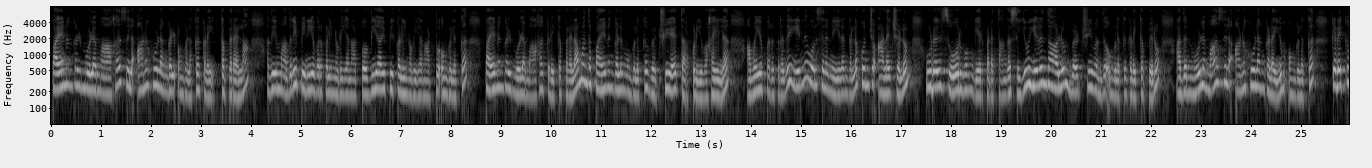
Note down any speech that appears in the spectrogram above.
பயணங்கள் மூலமாக சில அனுகூலங்கள் உங்களுக்கு கிடைக்க பெறலாம். அதே மாதிரி பெரியவர்களினுடைய நட்பு விஐபிகளினுடைய நட்பு உங்களுக்கு பயணங்கள் மூலமாக கிடைக்க பெறலாம். அந்த பயணங்களும் உங்களுக்கு வெற்றியை தரக்கூடிய வகையில் அமையப்பெறுகிறது. என்ன? ஒரு சில நேரங்களில் கொஞ்சம் அலைச்சலும் உடல் சோர்வும் ஏற்படத்தாங்க செய்யும். இருந்தாலும் வெற்றி வந்து உங்களுக்கு கிடைக்கப்பெறும் அதன் மூலமாக சில அனுகூலங்களையும் உங்களுக்கு கிடைக்க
